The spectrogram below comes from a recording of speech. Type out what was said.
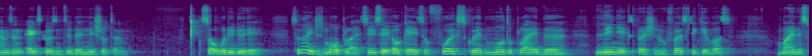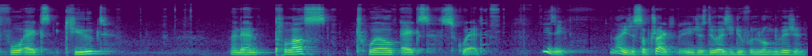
How many times x goes into the initial term? So what do you do here? So now you just multiply. So you say, okay, so 4x squared multiply the linear expression will firstly give us minus 4x cubed and then plus 12x squared. Easy. Now you just subtract. You just do as you do for long division.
